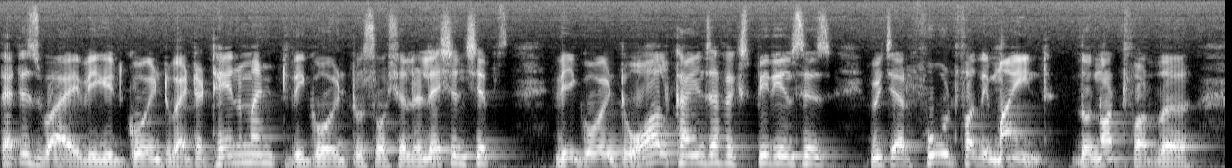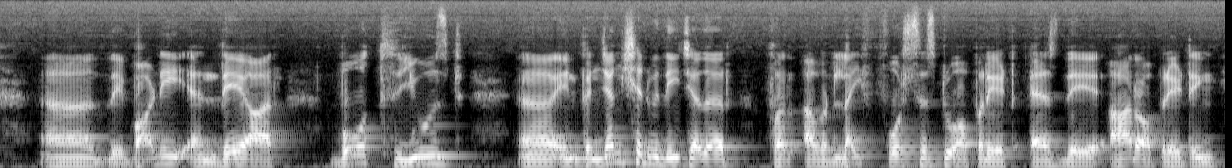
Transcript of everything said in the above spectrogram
That is why we go into entertainment, we go into social relationships, we go into all kinds of experiences which are food for the mind, though not for the, uh, the body, and they are both used uh, in conjunction with each other for our life forces to operate as they are operating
